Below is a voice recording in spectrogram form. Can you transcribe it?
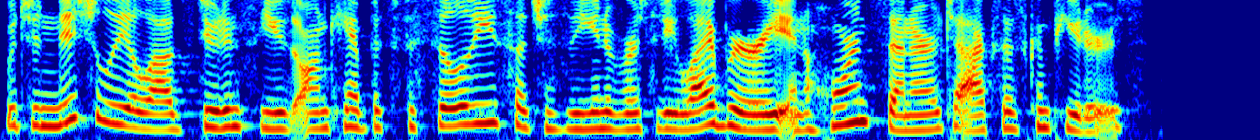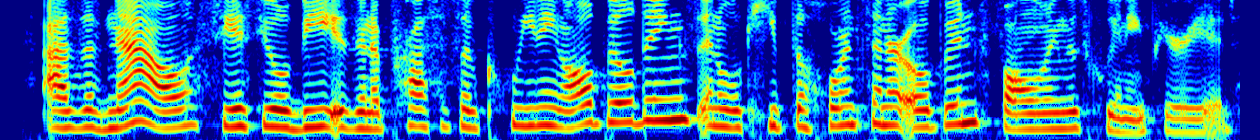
which initially allowed students to use on campus facilities such as the University Library and Horn Center to access computers. As of now, CSULB is in a process of cleaning all buildings and will keep the Horn Center open following this cleaning period.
